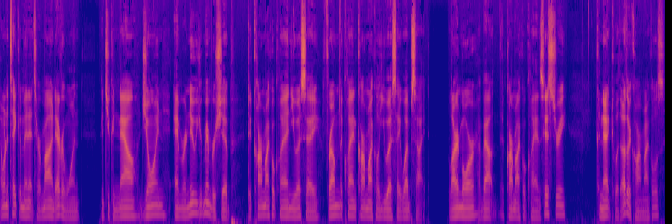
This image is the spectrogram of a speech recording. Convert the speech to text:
I want to take a minute to remind everyone that you can now join and renew your membership to Carmichael Clan USA from the Clan Carmichael USA website learn more about the Carmichael clan's history, connect with other Carmichaels,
